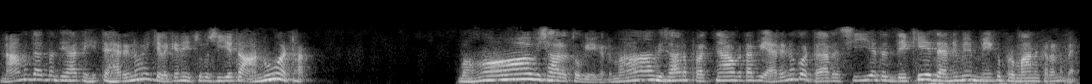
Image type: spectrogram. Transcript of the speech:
නාම ධර්ම දිහාට හිත හැරෙනවා කියලා කියන්නේ ඉතුරු 198ක් මහා විශාල තෝගයකට මහා විශාල ප්‍රඥාවකට අපි ඇරෙනකොට අර 102 දැනුමෙන් මේක ප්‍රමාණ කරන්න බෑ.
